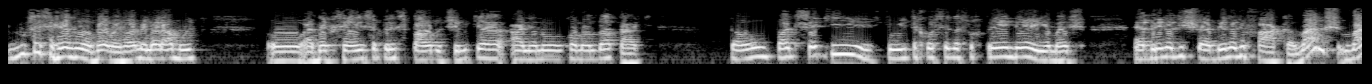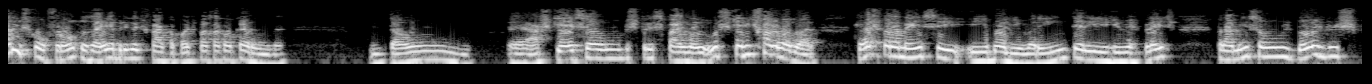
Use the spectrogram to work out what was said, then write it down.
Não sei se resolver, mas vai melhorar muito a deficiência principal do time, que é ali no comando do ataque. Então pode ser que, que o Inter consiga surpreender aí, mas é briga de, é briga de faca. Vários, vários confrontos aí é briga de faca, pode passar qualquer um, né? Então, é, acho que esse é um dos principais aí. Os que a gente falou agora. Atlético Paranaense e Bolívar, e Inter e River Plate, para mim são os dois dos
